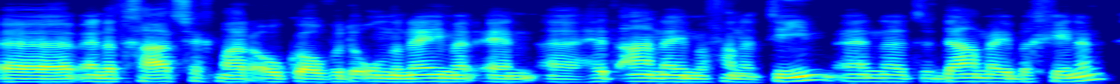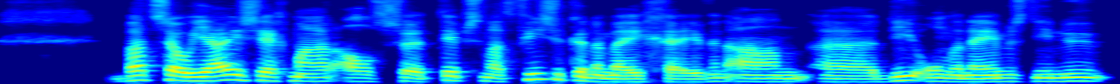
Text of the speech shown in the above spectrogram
en dat gaat zeg maar ook over de ondernemer en het aannemen van een team en het daarmee beginnen. Wat zou jij zeg maar als tips en adviezen kunnen meegeven aan die ondernemers die nu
